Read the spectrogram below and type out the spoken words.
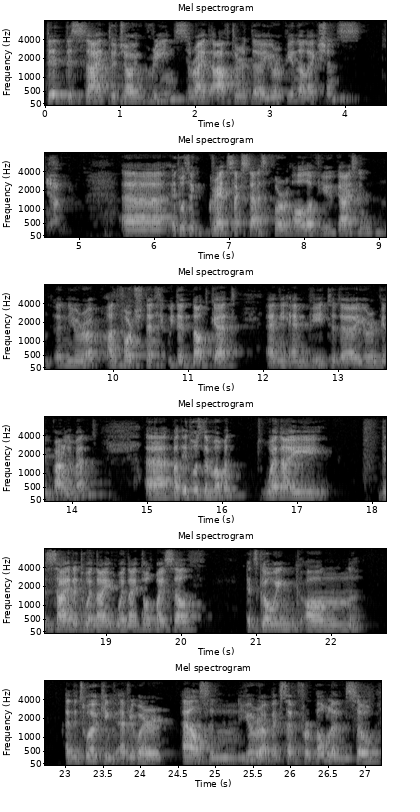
did decide to join Greens right after the European elections. Yeah. Uh, it was a great success for all of you guys in, in Europe. Unfortunately, we did not get any MP to the European Parliament. Uh, but it was the moment when I decided, when I when I told myself it's going on and it's working everywhere else in Europe except for Poland. So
